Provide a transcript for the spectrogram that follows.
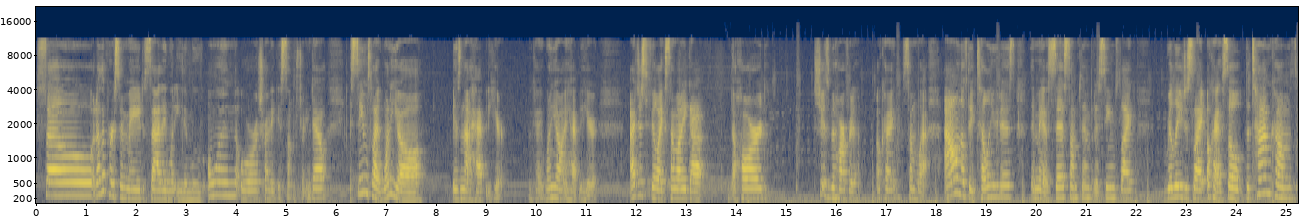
So another person may decide they want to either move on or try to get something straightened out. It seems like one of y'all is not happy here okay? One of y'all ain't happy here. I just feel like somebody got the hard shit's been hard for them okay? Somewhat. I don't know if they're telling you this. They may have said something but it seems like really just like okay so the time comes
